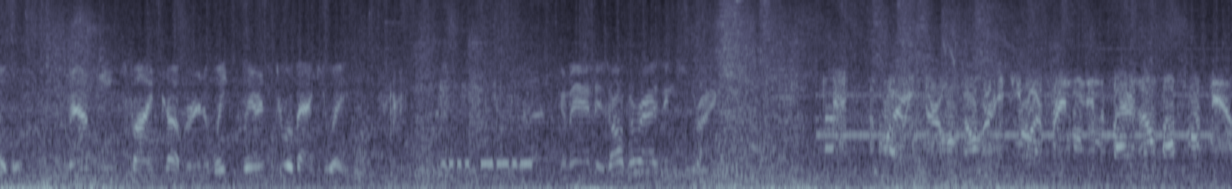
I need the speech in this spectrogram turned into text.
Mobile. Ground teams find cover and await clearance to evacuate. Command is authorizing strike. Acquiring thermals over. If you are friendlies in the fire zone, pop smoke now.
